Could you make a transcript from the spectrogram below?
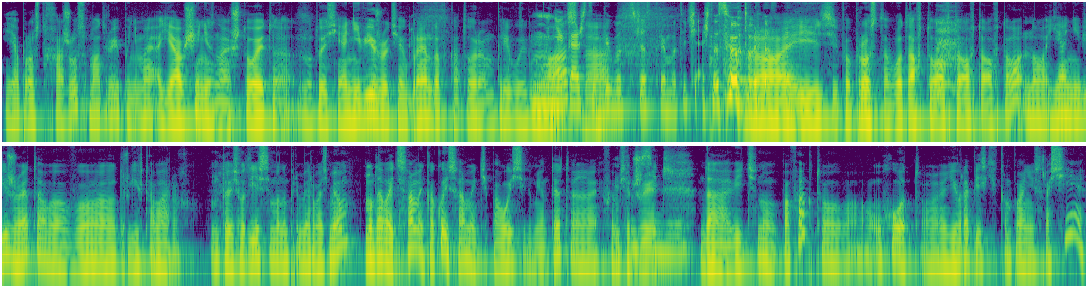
Я просто хожу, смотрю и понимаю, а я вообще не знаю, что это. Ну, то есть я не вижу тех брендов, которым привык глаз. Мне кажется, да. ты вот сейчас прям отвечаешь на свой вопрос. А, и типа просто вот авто, авто, авто, авто, но я не вижу этого в других товарах. Ну, то есть вот если мы, например, возьмем, ну, давайте, самый, какой самый типовой сегмент? Это FMCG. FMCG. Да, ведь, ну, по факту уход э, европейских компаний с России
